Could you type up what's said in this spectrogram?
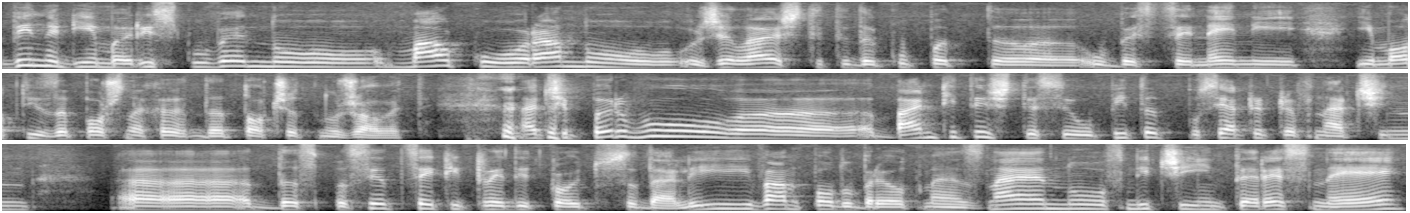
Винаги има рискове, но малко рано желаящите да купат а, обесценени имоти започнаха да точат ножовете. Значи, първо, а, банките ще се опитат по всякакъв начин да спасят всеки кредит, който са дали. Иван по-добре от мен знае, но в ничи интерес не е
